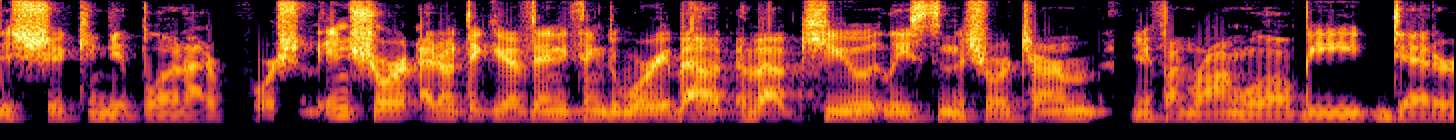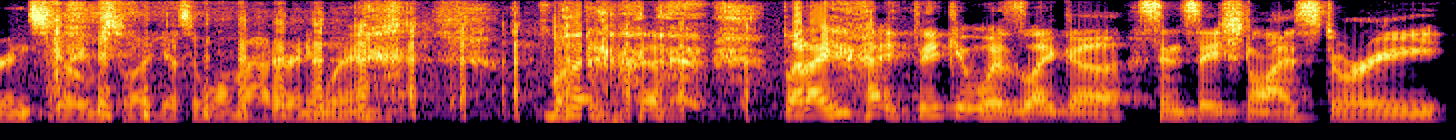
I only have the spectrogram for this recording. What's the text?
this shit can get blown out of proportion. In short, I don't think you have anything to worry about about Q, at least in the short term. And if I'm wrong, we'll all be dead or enslaved, so I guess it won't matter anyway. but but I, I think it was like a sensationalized story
